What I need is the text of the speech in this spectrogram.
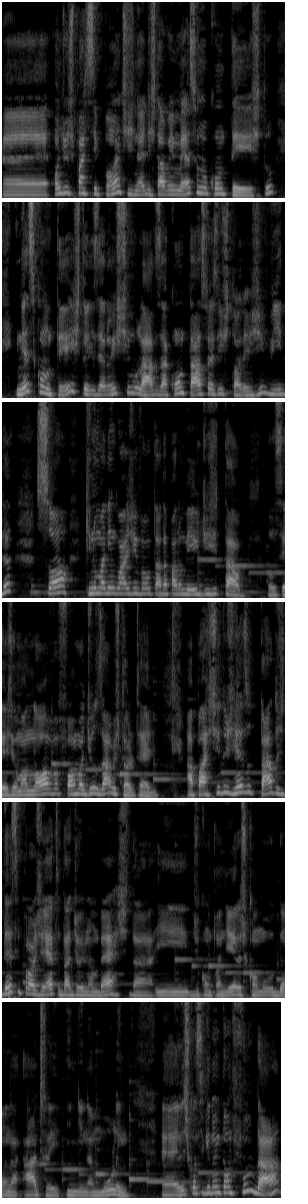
é, onde os participantes, né, eles estavam imersos no contexto e nesse contexto eles eram estimulados a contar suas histórias de vida, só que numa linguagem voltada para o meio digital ou seja, uma nova forma de usar o storytelling. A partir dos resultados desse projeto da Joy Lambert da, e de companheiras como Dana Atley e Nina Mullen, é, eles conseguiram então fundar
